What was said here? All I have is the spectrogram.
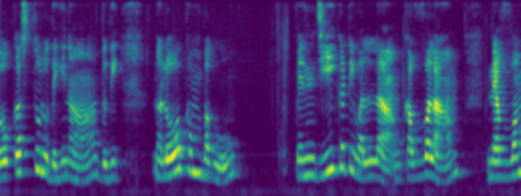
లోకస్తులు దిగిన దుది నలోకంబగు పెంజీకటి వల్ల కవ్వల నెవ్వం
